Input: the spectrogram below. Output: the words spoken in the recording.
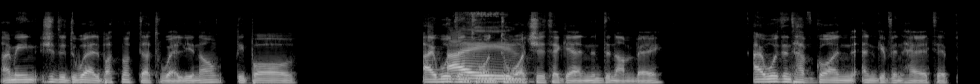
I mean, she did well, but not that well, you know? People I wouldn't want to watch it again in the number. I wouldn't have gone and given her a tip.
